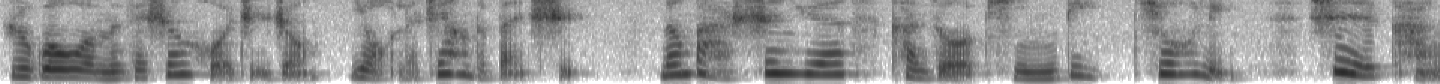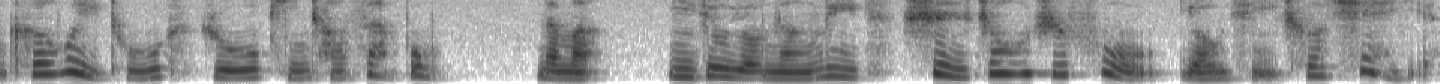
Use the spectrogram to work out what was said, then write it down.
如果我们在生活之中有了这样的本事，能把深渊看作平地丘陵，视坎坷未途如平常散步，那么你就有能力视舟之父由其车却也。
